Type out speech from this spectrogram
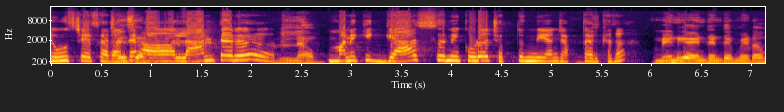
యూజ్ చేశారా? అంటే ఆ ల్యాంప్ మనకి గ్యాస్ని కూడా చెప్తుంది అని చెప్తారు కదా? మెయిన్గా ఏంటంటే మేడం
